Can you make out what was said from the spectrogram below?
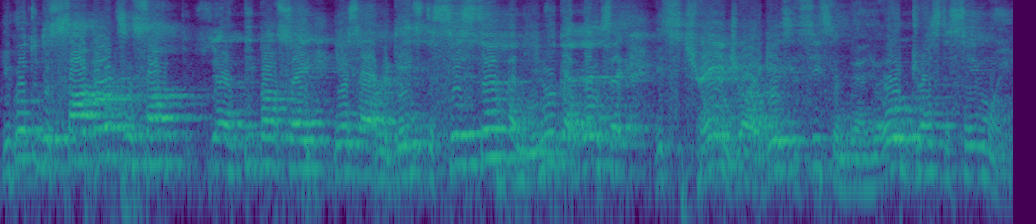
You go to the suburbs and some uh, people say, yes, I'm against the system. And you look at them and say, it's strange, you're against the system. You're all dressed the same way.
